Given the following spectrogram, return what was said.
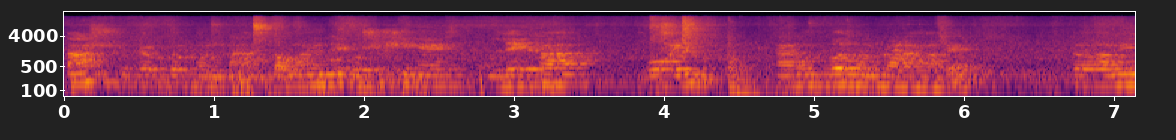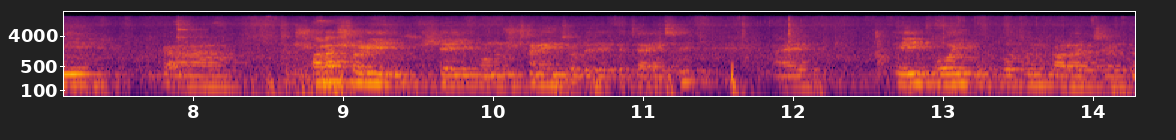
তার সুযোগ্য কন্যা দময়ন্তী বসু সিংয়ের লেখা বই উদ্বোধন করা হবে। তো আমি সরাসরি সেই অনুষ্ঠানেই চলে যেতে চাইছি। এই বই উদ্বোধন করার জন্য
